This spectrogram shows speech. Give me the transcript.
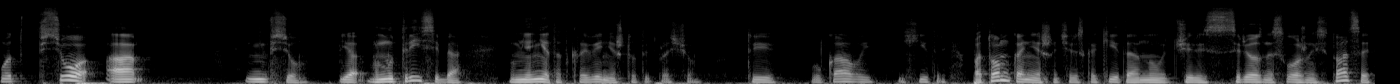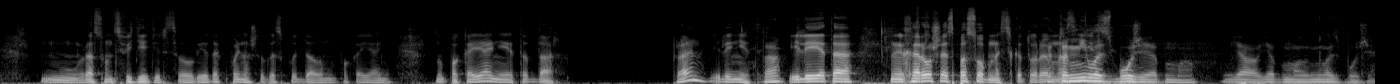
вот все, а не все. Я внутри себя, у меня нет откровения, что ты прощен. Ты лукавый и хитрый. Потом, конечно, через какие-то, ну, через серьезные сложные ситуации, ну, раз он свидетельствовал, я так понял, что Господь дал ему покаяние. Но покаяние это дар. Правильно или нет? Да. Или это э, хорошая способность, которая у Это нас милость есть? Божья, я думаю. Я, я думаю, милость Божья.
